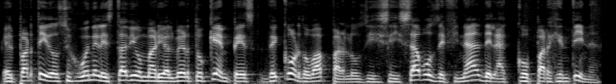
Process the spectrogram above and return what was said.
El partido se jugó en el estadio Mario Alberto Kempes de Córdoba para los 16avos de final de la Copa Argentina.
